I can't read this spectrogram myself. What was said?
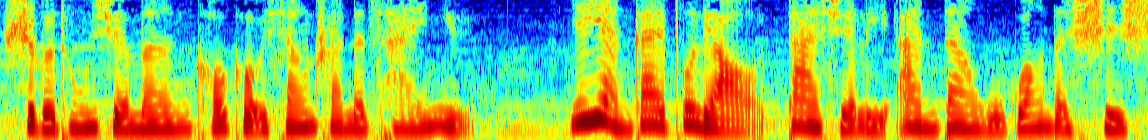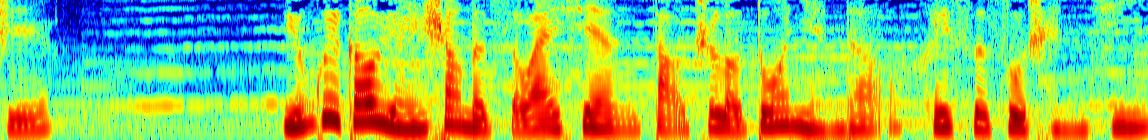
是个同学们口口相传的才女，也掩盖不了大学里暗淡无光的事实。云贵高原上的紫外线导致了多年的黑色素沉积，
